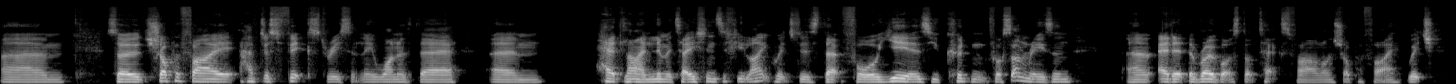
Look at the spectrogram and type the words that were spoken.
Um, so Shopify have just fixed recently one of their um, headline limitations, if you like, which is that for years you couldn't, for some reason, uh, edit the robots.txt file on Shopify, which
